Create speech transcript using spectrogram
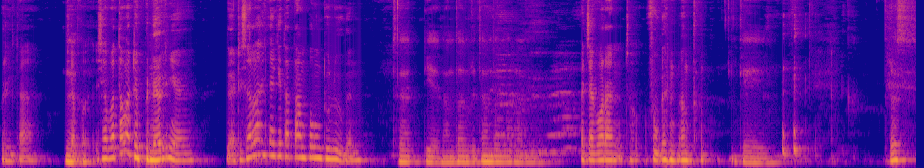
berita siapa siapa tahu ada benarnya. Nggak ada salahnya kita tampung dulu kan? Dia nonton berita nonton orang baca koran bukan nonton. Oke. Terus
